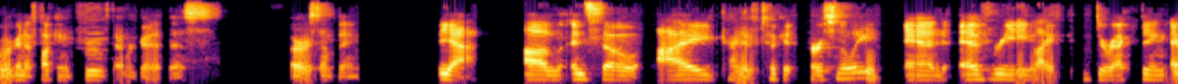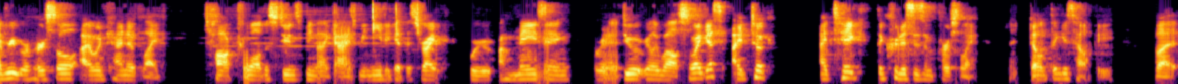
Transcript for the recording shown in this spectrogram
"We're gonna fucking prove that we're good at this," or something. Yeah. Um, and so I kind of took it personally, and every like directing, every rehearsal, I would kind of like talk to all the students, being like, guys, we need to get this right. We're amazing. We're gonna do it really well. So I guess I took, I take the criticism personally. I don't think it's healthy, but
